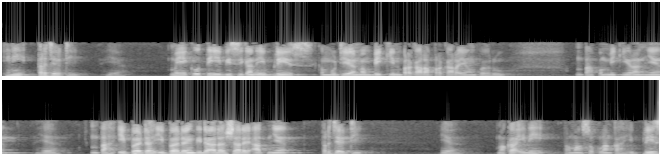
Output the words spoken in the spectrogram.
Ini terjadi, ya. Mengikuti bisikan iblis, kemudian membuat perkara-perkara yang baru. Entah pemikirannya, ya, entah ibadah-ibadah yang tidak ada syariatnya terjadi. Ya, maka ini termasuk langkah iblis,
